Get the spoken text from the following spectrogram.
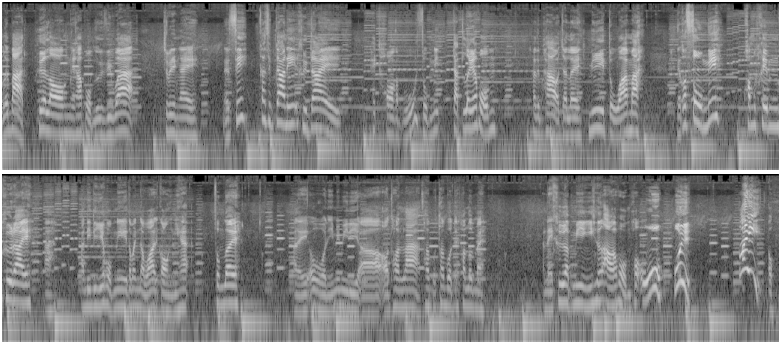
300บาท เพื่อลองนะครับผมดูสิว่าจะเป็นยังไงไหนสิ99 นี้คือได้ให้ทองกับโอ้สุ่มนี่จัดเลยครับผม59จัดเลยนี่ตั๋วมาเดี๋ยวก็สุ่มนี่ความเค็มคืออะไรอะอันดีๆครับผมนี่ต้องเป็นแบบว่ากล่องอย่างนี้ฮะสุ่มเลยอะไรโอ้อันนี้ไม่มีดีเอาเอาท่อนล่าท่อนท่อนบนเนี่ยท่อนบนไปอันไหนคือแบบมีอย่างนี้คือเอาครับผมเพราะโอ้หุยเฮ้ยโอ้โห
